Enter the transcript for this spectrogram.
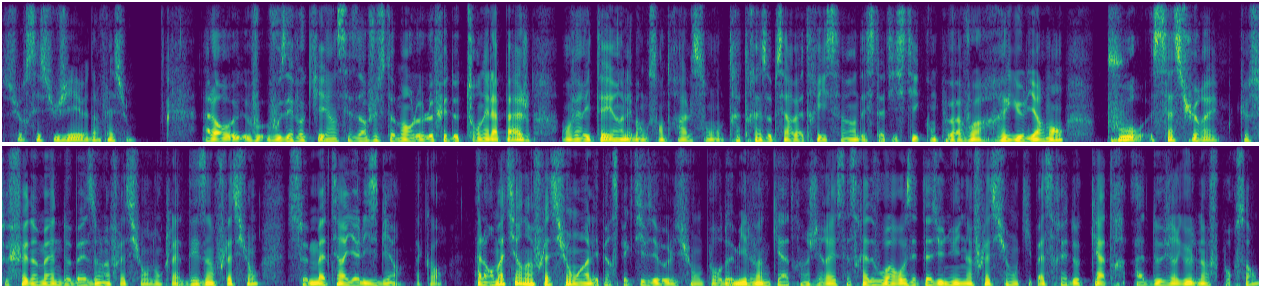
sur ces sujets d'inflation? Alors, vous, vous évoquiez, hein, César, justement, le, fait de tourner la page. En vérité, hein, les banques centrales sont très, très observatrices hein, des statistiques qu'on peut avoir régulièrement pour s'assurer que ce phénomène de baisse de l'inflation, donc la désinflation, se matérialise bien, d'accord? Alors en matière d'inflation, hein, les perspectives d'évolution pour 2024, hein, je dirais, ça serait de voir aux États-Unis une inflation qui passerait de 4 à 2,9%.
